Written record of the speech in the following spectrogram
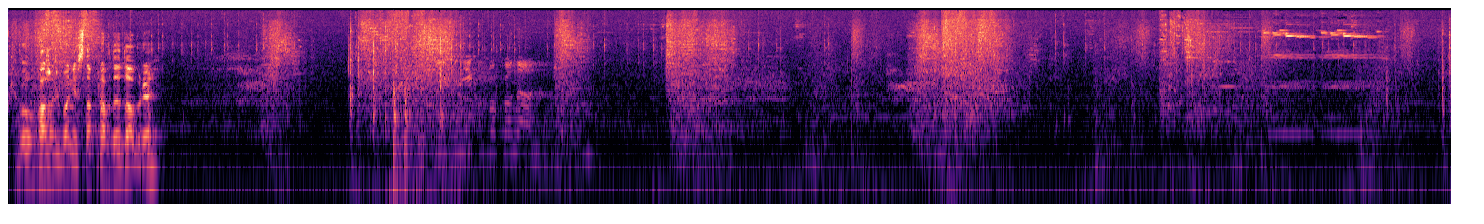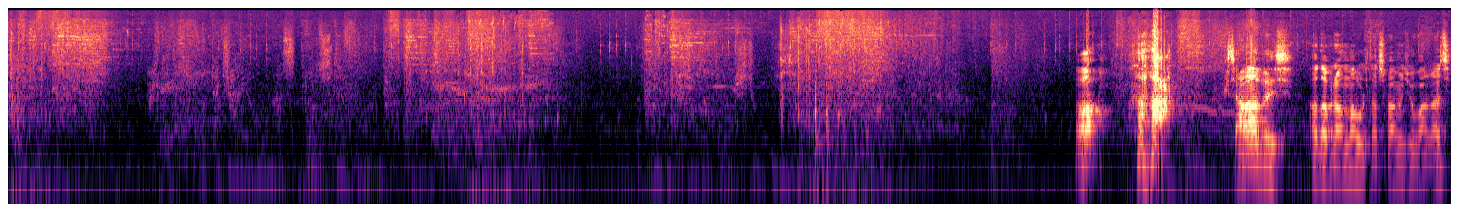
Chyba uważać, bo on jest naprawdę dobry. O! Haha! Chciałabyś! O dobra, on ma ulta, trzeba będzie uważać.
